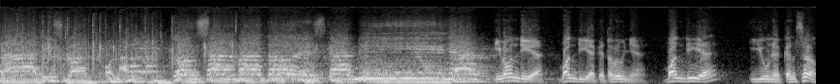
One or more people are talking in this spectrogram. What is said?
Radioscop, hola, con Salvador Escamilla. I bon dia, bon dia, Catalunya. Bon dia i una cançó.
